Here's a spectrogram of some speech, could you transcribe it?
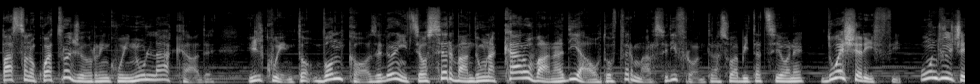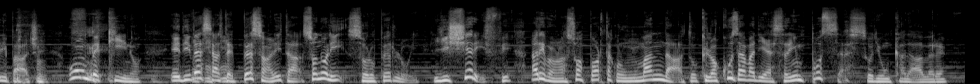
Passano quattro giorni in cui nulla accade. Il quinto, Von Cosel lo inizia osservando una carovana di auto fermarsi di fronte alla sua abitazione. Due sceriffi, un giudice di pace, un becchino e diverse altre personalità sono lì solo per lui. Gli sceriffi arrivano alla sua porta con un mandato che lo accusava di essere in possesso di un cadavere.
